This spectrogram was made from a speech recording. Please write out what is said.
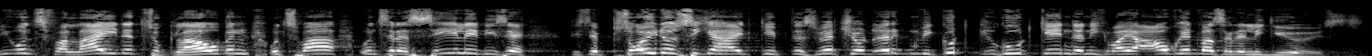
die uns verleitet zu glauben, und zwar unsere Seele diese, diese Pseudosicherheit gibt, es wird schon irgendwie gut, gut gehen, denn ich war ja auch etwas religiös.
